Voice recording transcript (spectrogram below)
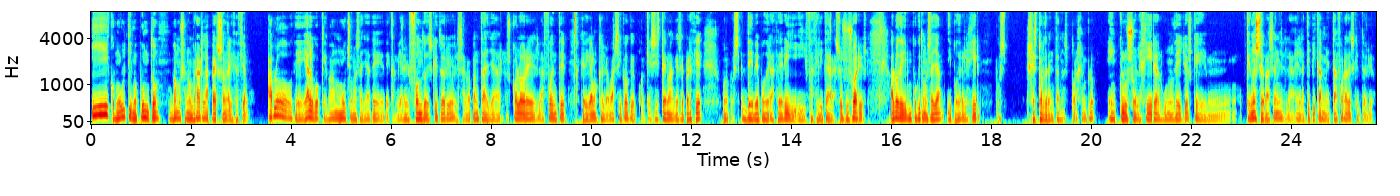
Y como último punto vamos a nombrar la personalización. Hablo de algo que va mucho más allá de, cambiar el fondo de escritorio, el salvapantallas, los colores, la fuente, que digamos que es lo básico que cualquier sistema que se precie, bueno, pues debe poder hacer y, y facilitar a sus usuarios. Hablo de ir un poquito más allá y poder elegir, pues, gestor de ventanas, por ejemplo, e incluso elegir alguno de ellos que, mm, no se basen en la, típica metáfora de escritorio.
